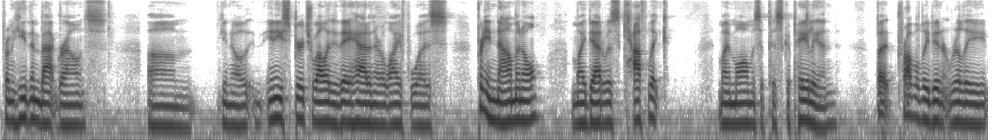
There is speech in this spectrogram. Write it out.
from heathen backgrounds. Um, you know, any spirituality they had in their life was pretty nominal. My dad was Catholic, my mom was Episcopalian, but probably didn't really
